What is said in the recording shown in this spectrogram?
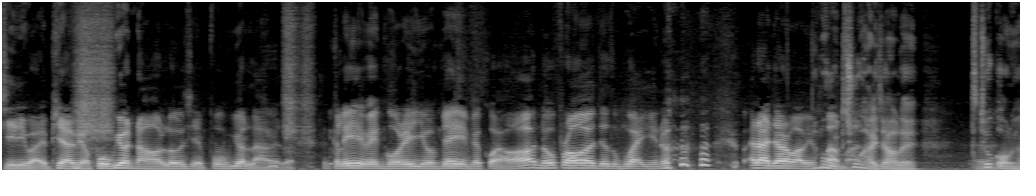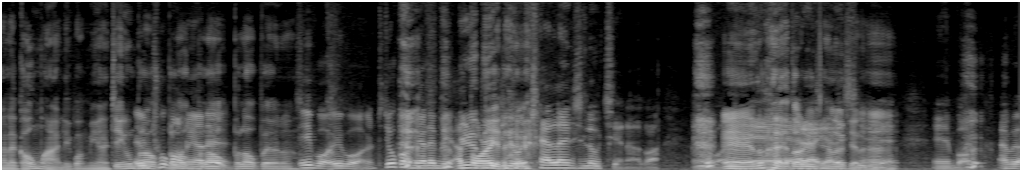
ရှည်တွေပါဖြတ်ပြီးတော့ပို့ပြီးတော့နာအောင်လို့ရှင်ပို့ပြီးတော့လာပဲဆိုကလေးပဲကိုရီယုံပြည့်ရပြကွာ no problem just wait you know အဲ့ဒါကြတော့မှမင်းမှတ်မှာတချို့ဟာကြောက်လဲ တချို့ကောင်တွေကလည်းကောင်းပါလေကွာမင်းကချိန်လုံးဘလောက်အေးတချို့ဘကောင်လောက်တွေကဘလည်းလောက်ဘလောက်ပဲနော်အေးပေါ့အေးပေါ့တချို့ကောင်တွေကလည်းမင်းမင်းတို့ authority သိတယ်ကို challenge လုပ်ချင်တာကွာပေါ့အဲသူက authority အဲ့ဒါလုပ်ချင်တာရှိတယ်အင်းပေါ့အဲ့မဲ့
